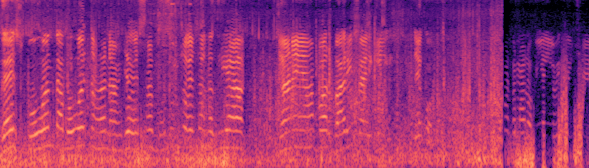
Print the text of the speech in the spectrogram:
गैस पवन था बहुत तो है ना जो ऐसा मौसम तो ऐसा लग रहा जाने यहाँ पर बारिश आएगी देखो તમારો ભાઈ આવી ગયો છે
